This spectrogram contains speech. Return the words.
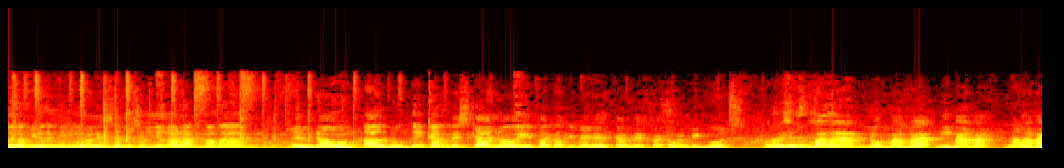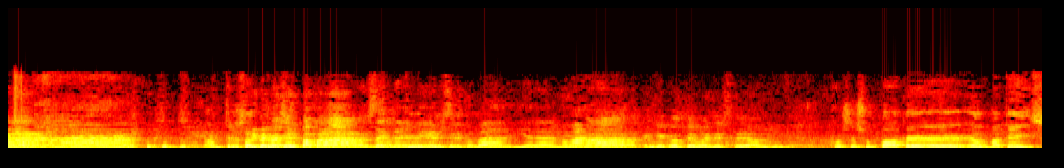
de la Fira del Llibre de València presentem ara Mamà, el nou àlbum de Carles Cano i Paco Jiménez. Carles, Paco, benvinguts. Gràcies. Mamà, no mamà ni mama. No. Mamà. Amb tres Primer va ser papà. Exactament, Sí. primer va ser papà i ara mamà. Mamà, què conteu en este àlbum? Pues és un poc eh, el mateix,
